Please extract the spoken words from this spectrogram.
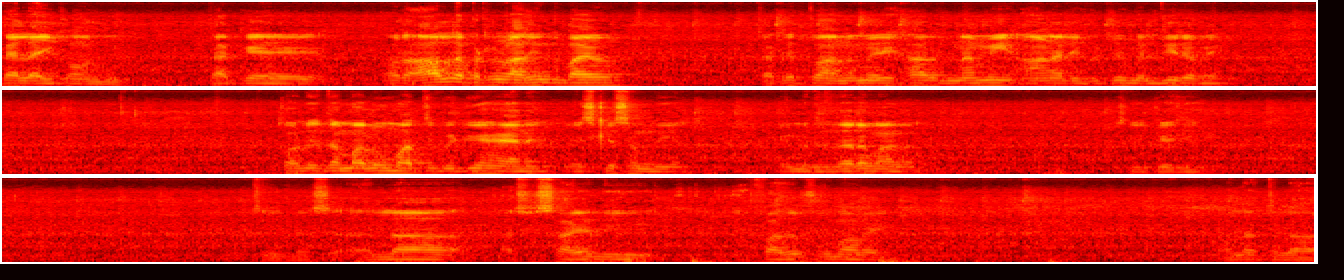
ਬੈਲ ਆਈਕਨ ਨੂੰ, ਤਾਂ ਕਿ, ਔਰ ਆਲ ਦਾ ਬਟਨ ਲਾਜ਼ਮੀ ਦਬਾਇਓ, ਤਾਂ ਕਿ ਤੁਹਾਨੂੰ ਮੇਰੀ ਹਰ ਨਵੀਂ ਆਉਣ ਵਾਲੀ ਵੀਡੀਓ ਮਿਲਦੀ ਰਹੇ ਤੁਹਾਨੂੰ ਤਾਂ ਮਾਲੂਮਾਤੀ ਵੀਡੀਓ ਹੈ ਨੇ ਇਸ ਕਿਸਮ ਦੀਆਂ, ਇਹ ਮੈਂ ਦਿੰਦਾ ਰਹਾਂਗਾ ਠੀਕ ਹੈ ਜੀ। ਤੇ ਬਸ ਅੱਲਾ ਅਸੀਂ ਸਾਰਿਆਂ ਦੀ ਹਿਫਾਜ਼ਤ ਫਰਮਾਵੇ। ਅੱਲਾ ਤਾਲਾ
